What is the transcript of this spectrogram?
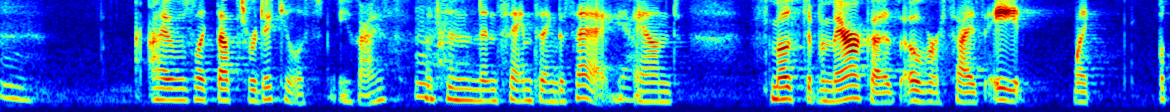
mm. I was like, that's ridiculous, you guys. Mm. That's an insane thing to say. Yeah. And most of America is over size eight. Like, what,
